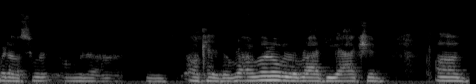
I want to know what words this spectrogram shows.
what else? What, what, uh, okay, the I went over the rod, the action. Um,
